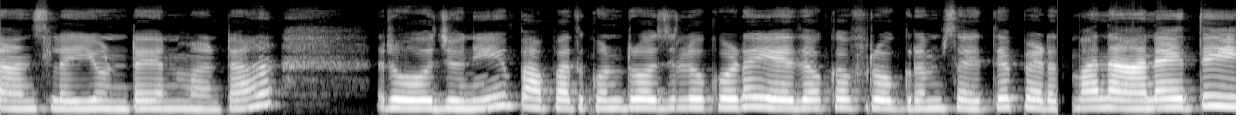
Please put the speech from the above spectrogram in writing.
డాన్సులు అయ్యి ఉంటాయన్నమాట. రోజుని పదకొండు రోజులు కూడా ఏదో ఒక ప్రోగ్రామ్స్ అయితే పెడ మా నాన్న అయితే ఈ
